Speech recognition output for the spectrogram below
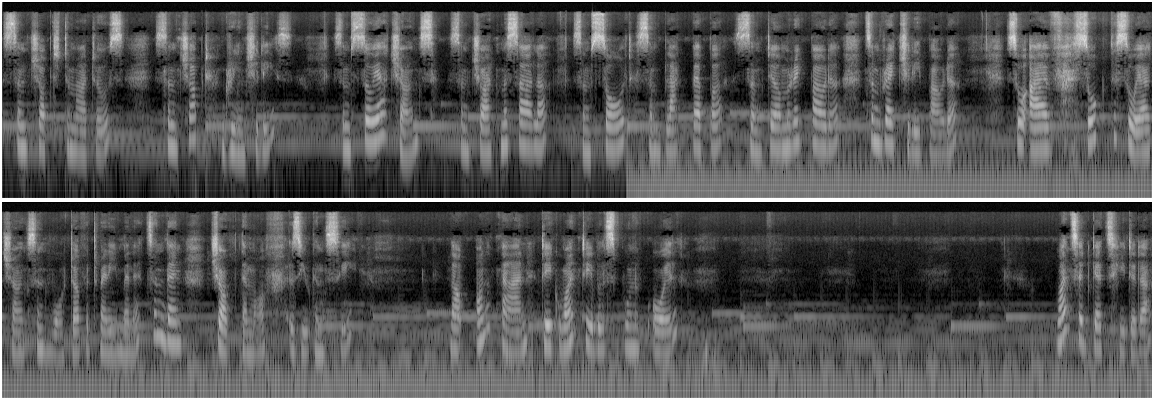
some chopped tomatoes, some chopped green chilies, some soya chunks, some chaat masala, some salt, some black pepper, some turmeric powder, some red chili powder, so I've soaked the soya chunks in water for 20 minutes and then chopped them off as you can see. Now on a pan, take 1 tablespoon of oil. Once it gets heated up,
